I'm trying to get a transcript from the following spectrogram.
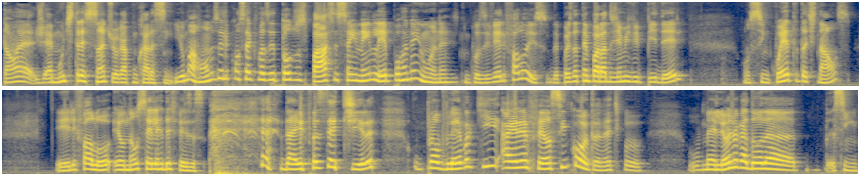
Então é, é muito estressante jogar com um cara assim. E o Mahomes ele consegue fazer todos os passes sem nem ler porra nenhuma, né? Inclusive ele falou isso. Depois da temporada de MVP dele, com 50 touchdowns, ele falou: Eu não sei ler defesas. Daí você tira o problema que a NFL se encontra, né? Tipo, o melhor jogador da, assim,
